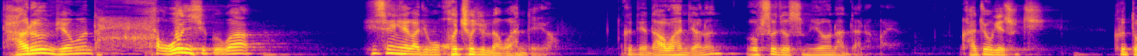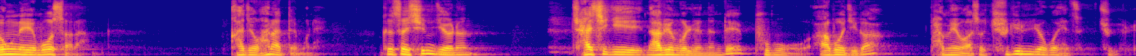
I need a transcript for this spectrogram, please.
다른 병은 다 온 식구가 희생해가지고 고쳐주려고 한대요. 근데 나 환자는 없어졌으면 한다는 거예요. 가족의 수치. 그 동네에 못 살아. 가족 하나 때문에. 그래서 심지어는 자식이 나병 걸렸는데 부모, 아버지가 밤에 와서 죽이려고 했어요. 죽이려고.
